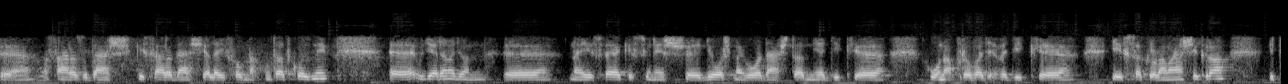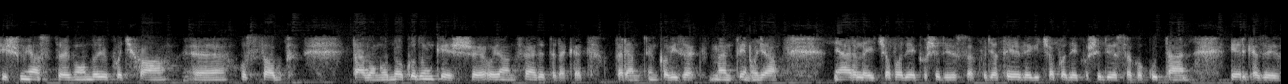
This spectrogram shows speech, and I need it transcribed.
ö, a szárazodás, kiszáradás jelei fognak mutatkozni. Ö, Ugye erre nagyon ö, nehéz felkészülni és gyors megoldást adni egyik hónapról vagy egyik évszakról a másikra. Itt is mi azt gondoljuk, hogy ha ö, hosszabb távon gondolkodunk, és ö, olyan feltételeket teremtünk a vizek mentén, hogy a nyár elejé csapadékos időszak, vagy a télvégi csapadékos időszakok után érkező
